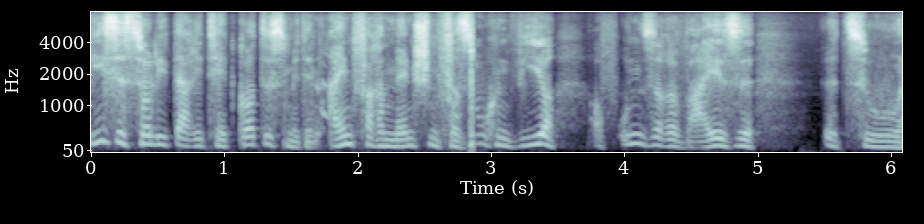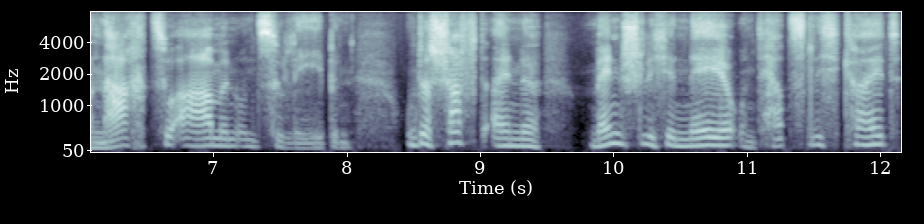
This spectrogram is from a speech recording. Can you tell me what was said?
diese Solidarität Gottes mit den einfachen Menschen versuchen wir auf unsere Weise äh, zu nachzuahmen und zu leben. Und das schafft eine menschliche Nähe und Herzlichkeit.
